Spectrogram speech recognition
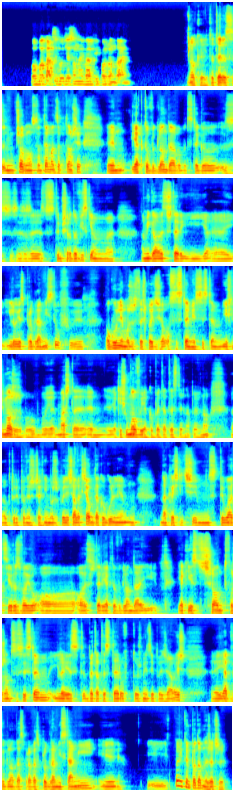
bo, bo tacy ludzie są najbardziej pożądani. Okej, okay, to teraz ciągnąc ten temat, zapytam się, jak to wygląda wobec tego z, z, z tym środowiskiem Amiga OS 4 i ilu jest programistów? Ogólnie możesz coś powiedzieć o, systemie. System, jeśli możesz, bo, bo masz te jakieś umowy jako beta tester na pewno, o których pewnych rzeczach nie możesz powiedzieć, ale chciałbym tak ogólnie nakreślić sytuację rozwoju o OS 4, jak to wygląda i jaki jest trzon tworzący system, ile jest beta testerów, to już mniej więcej powiedziałeś, e, jak wygląda sprawa z programistami i, i, no i tym podobne rzeczy.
